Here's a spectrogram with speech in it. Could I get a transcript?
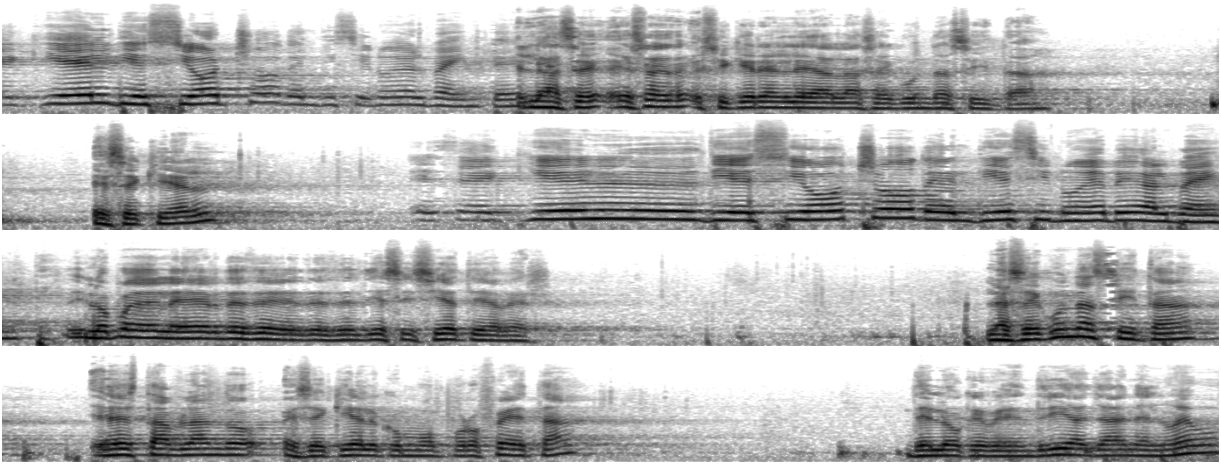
Ezequiel 18, del 19 al 20. la esa, si quieren leer la segunda cita. Ezequiel, Ezequiel 18 del 19 al 20. y lo puede leer desde, desde el 17 a ver. La segunda cita está hablando Ezequiel como profeta de lo que vendría ya en el Nuevo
